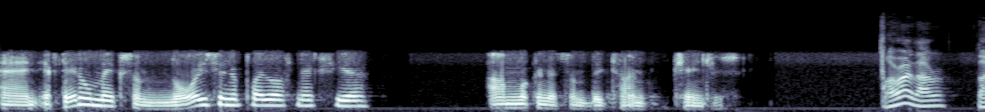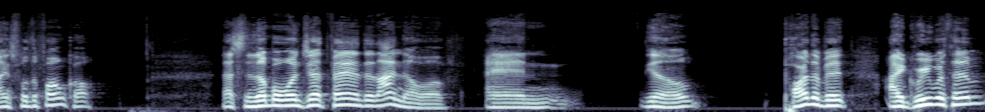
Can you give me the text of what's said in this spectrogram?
And if they don't make some noise in the playoff next year, I'm looking at some big time changes. All right, Ira. Thanks for the phone call. That's the number one Jet fan that I know of. And, you know, part of it, I agree with him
